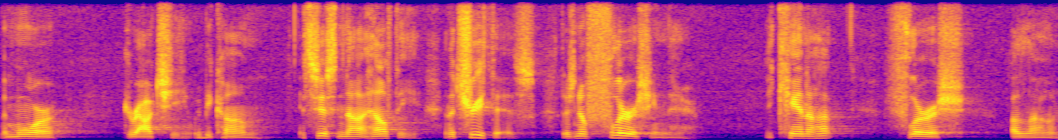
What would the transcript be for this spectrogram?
the more grouchy we become. It's just not healthy. And the truth is, there's no flourishing there. You cannot flourish alone.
